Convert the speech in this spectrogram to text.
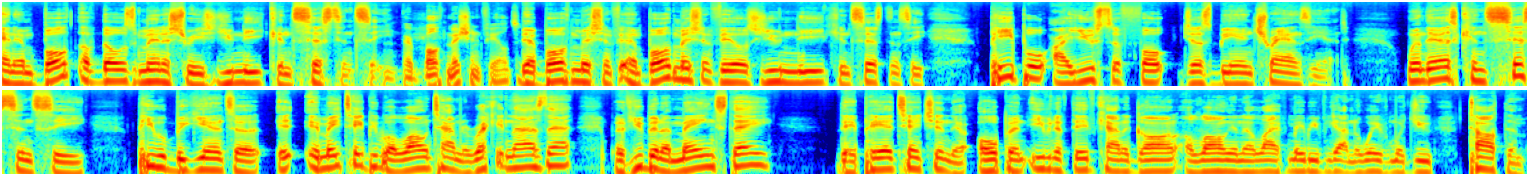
And in both of those ministries, you need consistency. They're both mission fields. They're both mission in both mission fields. You need consistency. People are used to folk just being transient. When there's consistency, people begin to. It, it may take people a long time to recognize that, but if you've been a mainstay, they pay attention. They're open, even if they've kind of gone along in their life, maybe even gotten away from what you taught them.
